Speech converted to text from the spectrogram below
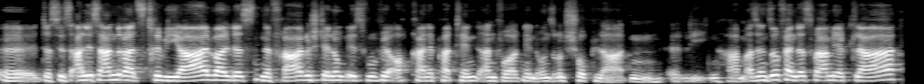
das ist alles andere als trivial, weil das eine Fragestellung ist, wo wir auch keine Patentantworten in unseren Schubladen äh, liegen haben. Also insofern, das war mir klar.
